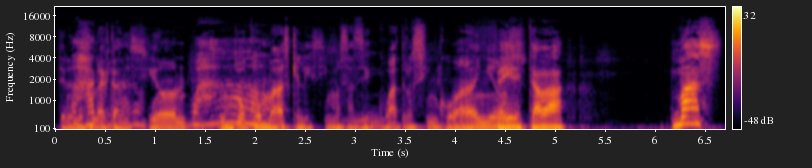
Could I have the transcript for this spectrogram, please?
tenemos Ajá, una claro. canción, Wow. un poco más que le hicimos hace cuatro o cinco años. Fade estaba más,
